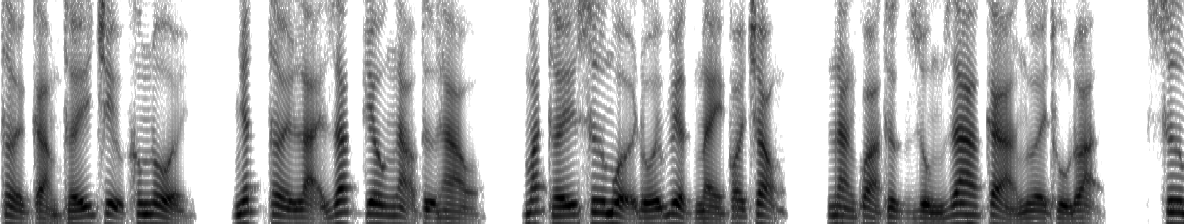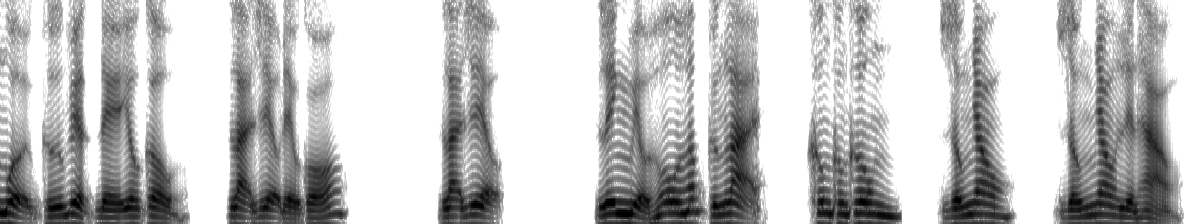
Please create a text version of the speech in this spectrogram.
thời cảm thấy chịu không nổi, nhất thời lại giác kiêu ngạo tự hào, mắt thấy sư muội đối việc này coi trọng, nàng quả thực dùng ra cả người thủ đoạn, sư muội cứ việc đề yêu cầu, lại rượu đều có. Lại rượu. Linh miểu hô hấp cứng lại, không không không, giống nhau, giống nhau liền hảo.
